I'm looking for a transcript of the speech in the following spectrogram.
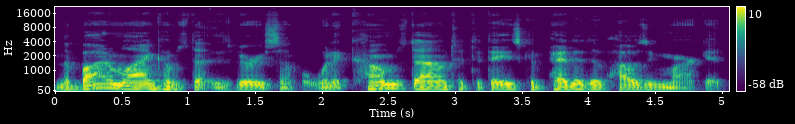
And the bottom line comes down is very simple. When it comes down to today's competitive housing market,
